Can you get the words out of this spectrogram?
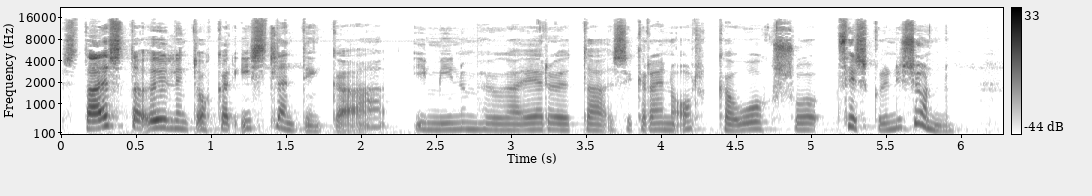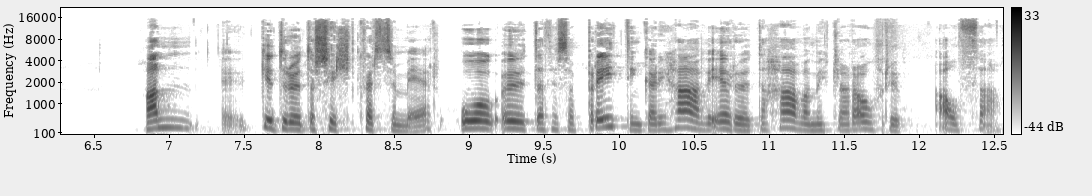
staðsta auðlind okkar Íslendinga í mínum huga er auðvitað þessi græna orka og svo fiskurinn í sjónum. Hann eh, getur auðvitað silt hvert sem er og auðvitað þessar breytingar í hafi eru auðvitað að hafa miklar áhrif á það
